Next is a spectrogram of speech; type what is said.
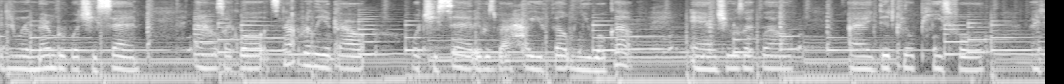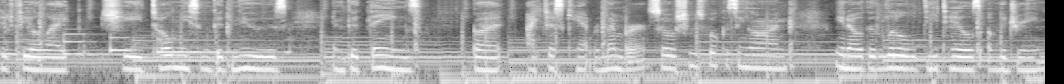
I didn't remember what she said. And I was like well it's not really about what she said it was about how you felt when you woke up and she was like well I did feel peaceful I did feel like she told me some good news and good things but I just can't remember so she was focusing on you know, the little details of the dream,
